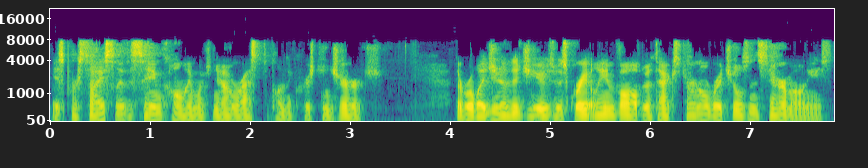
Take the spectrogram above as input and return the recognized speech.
is precisely the same calling which now rests upon the Christian Church. The religion of the Jews was greatly involved with external rituals and ceremonies,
